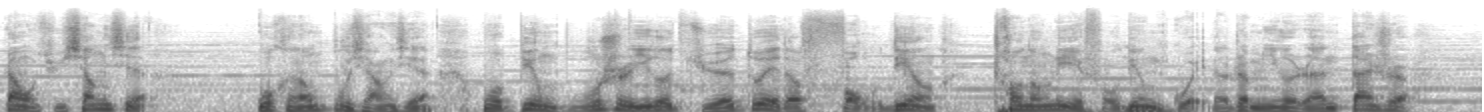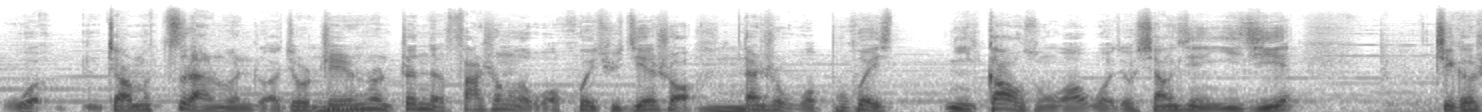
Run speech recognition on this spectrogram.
让我去相信，我可能不相信。我并不是一个绝对的否定超能力、否定鬼的这么一个人，但是。我叫什么自然论者，就是这件事真的发生了，我会去接受，嗯。但是我不会你告诉我我就相信，以及这个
